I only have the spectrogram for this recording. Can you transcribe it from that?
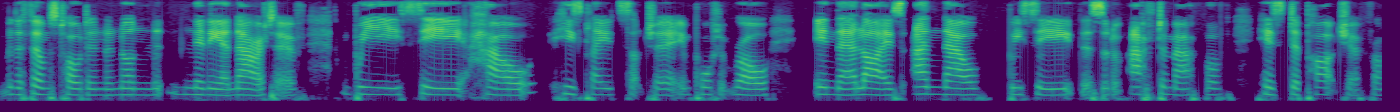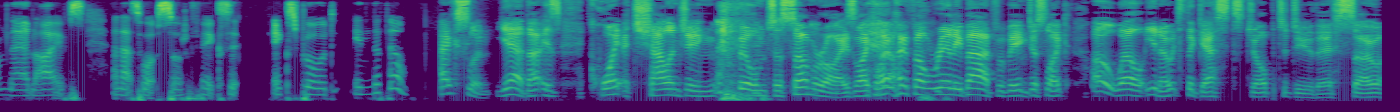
The film's told in a non-linear narrative, we see how he's played such an important role in their lives, and now we see the sort of aftermath of his departure from their lives, and that's what's sort of ex- explored in the film. Excellent. Yeah, that is quite a challenging film to summarize. Like, I, I, felt really bad for being just like, oh, well, you know, it's the guest's job to do this. So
